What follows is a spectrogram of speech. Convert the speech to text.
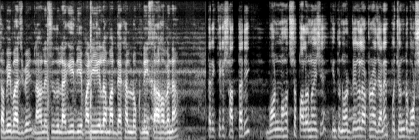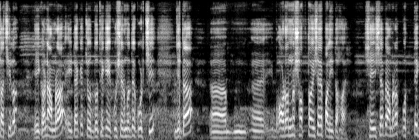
তবেই বাঁচবে। নাহলে শুধু লাগিয়ে দিয়ে পালিয়ে গেলাম আর দেখার লোক নেই, তা হবে না। তারিখ থেকে সাত তারিখ বন মহোৎসব পালন হয়েছে, কিন্তু নর্থ বেঙ্গলে আপনারা জানেন প্রচণ্ড বর্ষা ছিল। এই কারণে আমরা এইটাকে চোদ্দ থেকে একুশের মধ্যে করছি, যেটা অরণ্য সপ্তাহ হিসাবে পালিত হয়। সেই হিসাবে আমরা প্রত্যেক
